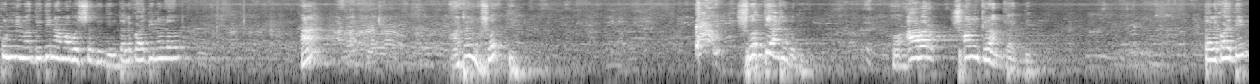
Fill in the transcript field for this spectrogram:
পূর্ণিমা দুই দিন আমাবস্যা দুই দিন। তাহলে কয়দিন হলো? হ্যাঁ? আঠারো, সত্যি? সত্যি আঠারো দিন। আবার সংক্রান্ত একদিন। তাহলে কয়দিন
